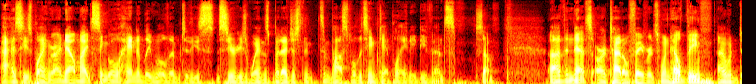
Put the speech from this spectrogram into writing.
as he's playing right now, might single handedly will them to these series wins, but I just think it's impossible. The team can't play any defense. So uh, the Nets are title favorites when healthy. I would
